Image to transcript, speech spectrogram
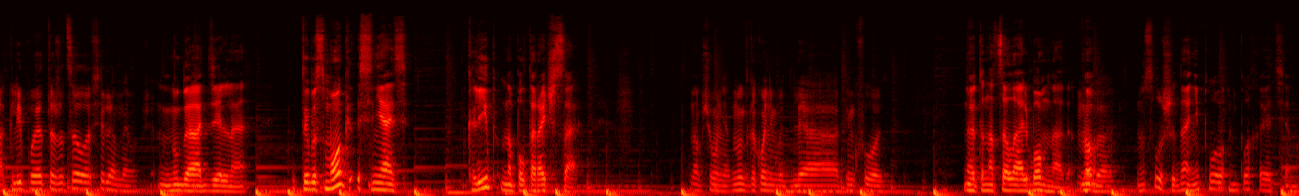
А клипы это же целая вселенная вообще. Ну да, отдельно. Ты бы смог снять клип на полтора часа? Ну а почему нет? Ну это какой-нибудь для Pink Floyd. Ну это на целый альбом надо. Ну да. Ну слушай, да, непло- неплохая тема.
